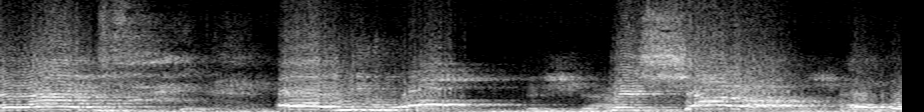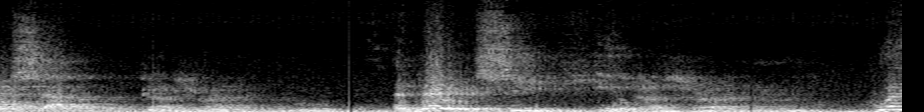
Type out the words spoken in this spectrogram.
as, as he walked, his shadow overshadowed the people. And they received healing. That's right. Where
